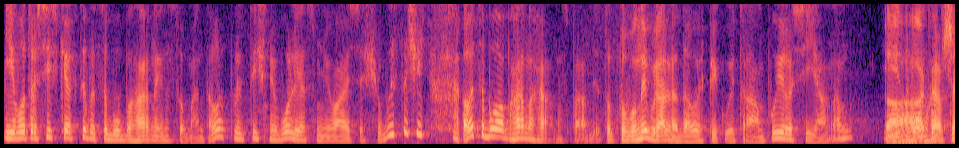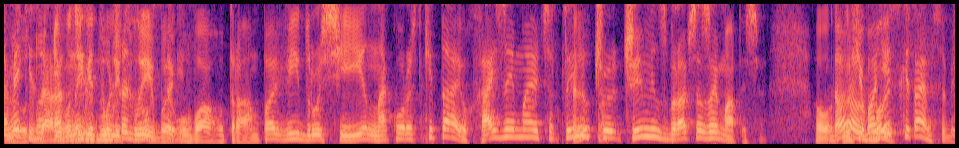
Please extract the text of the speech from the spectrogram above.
І от російські активи це був би гарний інструмент. Але політичної волі я сумніваюся, що вистачить. Але це була б гарна гра насправді. Тобто вони б реально дали в піку і Трампу, і росіянам. І двом гравцям, які зараз і вони відволікли би увагу Трампа від Росії на користь Китаю. Хай займаються тим, чим він збирався займатися. От. Да, ну, хіба ні? з Китаєм собі.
